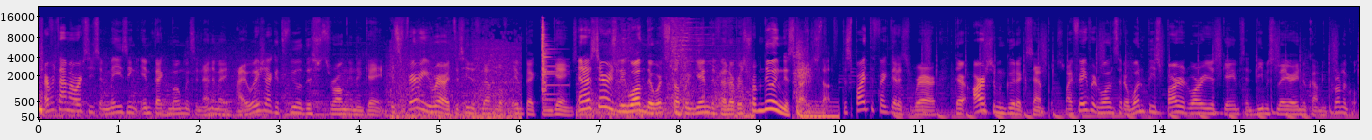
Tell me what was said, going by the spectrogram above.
Every time I watch these amazing impact moments in anime, I wish I could feel this strong in a game. It's very rare to see this level of impact in games. And I seriously wonder what's stopping game developers from doing this kind of stuff. Despite the fact that it's rare, there are some good examples. My favorite ones are the One Piece Pirate Warriors games and Demon Slayer Hinokami Chronicles.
